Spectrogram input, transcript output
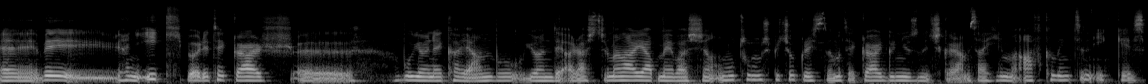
Ee, ve hani ilk böyle tekrar e, bu yöne kayan, bu yönde araştırmalar yapmaya başlayan, unutulmuş birçok ressamı tekrar gün yüzüne çıkaran. Mesela Hilmi Afklint'in ilk kez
